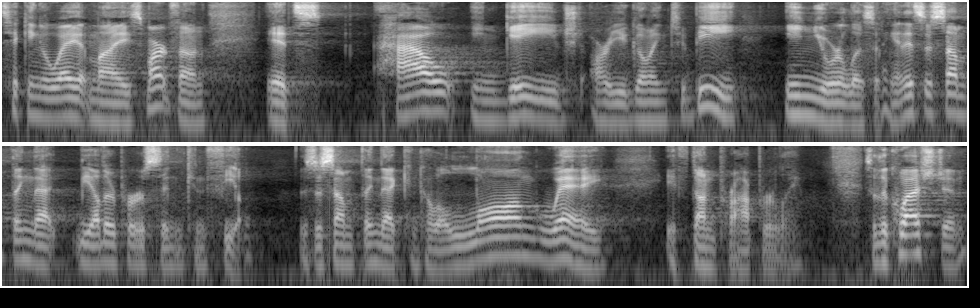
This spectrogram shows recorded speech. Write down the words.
ticking away at my smartphone. It's how engaged are you going to be in your listening? And this is something that the other person can feel. This is something that can go a long way if done properly. So the question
